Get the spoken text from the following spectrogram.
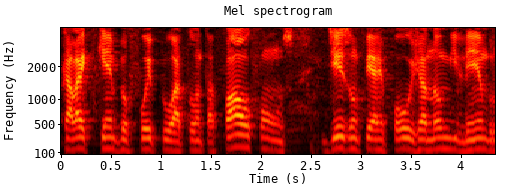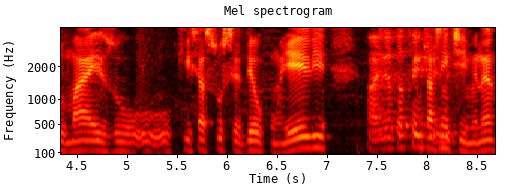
Kalai Campbell foi para o Atlanta Falcons, Jason Pierre-Paul, já não me lembro mais o, o que se sucedeu com ele. Ainda está sem, tá sem time, né?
